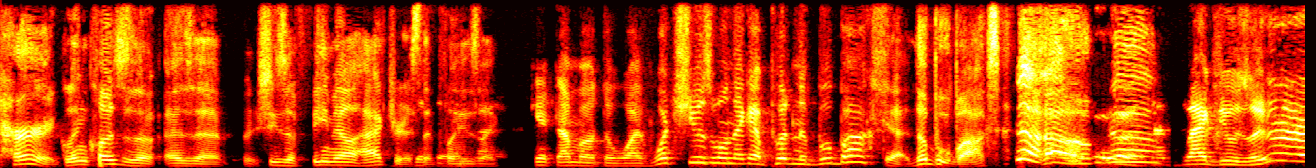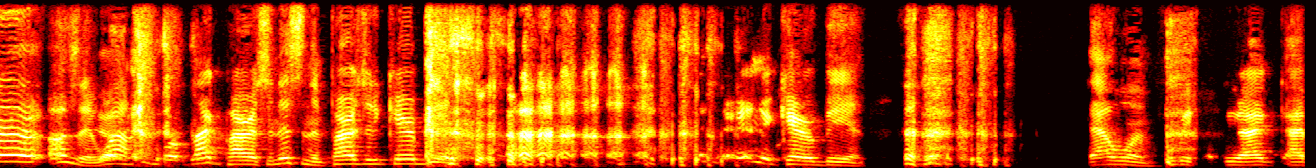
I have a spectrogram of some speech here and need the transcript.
her. Glenn Close is a as a she's a female actress that plays like Get I'm about the wife. What shoes one that got put in the boo box? yeah the boo box. No, no. That black dude was like, "Ah." I said, wow, black pirates in this and the Pirates of the Caribbean. They're in the Caribbean. that one, dude, I, I,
